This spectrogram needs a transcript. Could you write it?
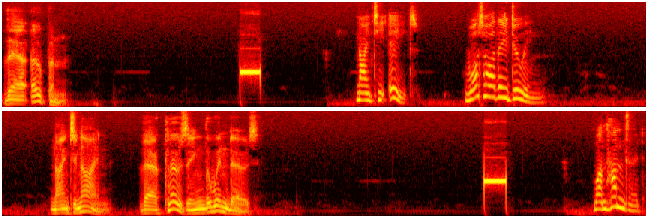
They're open. 98. What are they doing? 99. They're closing the windows. 100.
